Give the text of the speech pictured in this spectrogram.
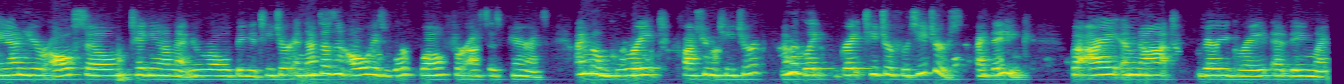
and you're also taking on that new role of being a teacher. And that doesn't always work well for us as parents. I'm a great classroom teacher. I'm a great, great teacher for teachers, I think but I am not very great at being my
